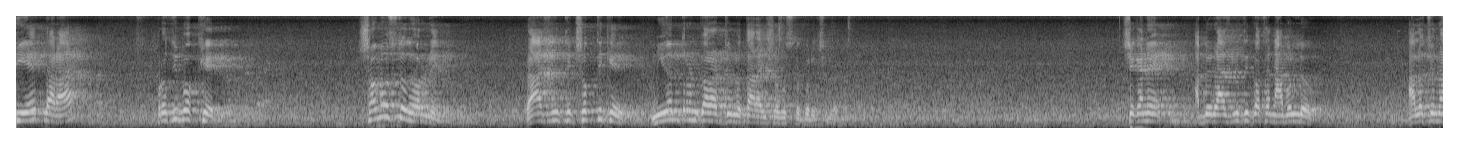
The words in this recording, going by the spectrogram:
দিয়ে তারা প্রতিপক্ষের সমস্ত ধরনের রাজনৈতিক শক্তিকে নিয়ন্ত্রণ করার জন্য তারা এই সমস্ত করেছিল। সেখানে আপনি রাজনীতির কথা না বললেও আলোচনা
